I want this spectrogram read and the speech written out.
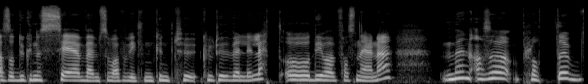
Altså, du kunne se hvem som var for hvilken kultur, kultur veldig lett, og de var fascinerende. Men altså, plottet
